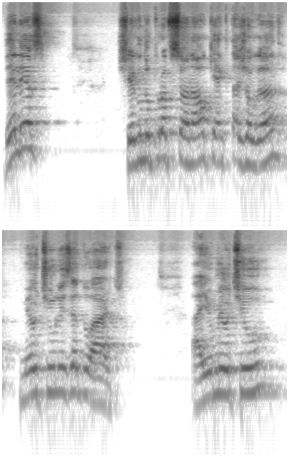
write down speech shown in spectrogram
Beleza. Chego no profissional, quem é que tá jogando? Meu tio Luiz Eduardo. Aí o meu tio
